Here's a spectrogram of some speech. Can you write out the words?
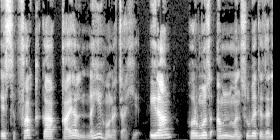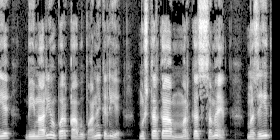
اس فرق کا قائل نہیں ہونا چاہیے۔ ایران ہرمز امن منصوبے کے ذریعے بیماریوں پر قابو پانے کے لیے مشترکہ مرکز سمیت مزید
